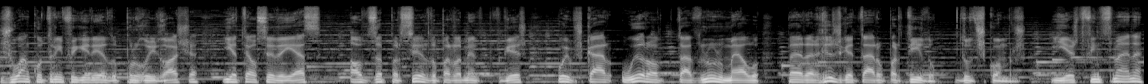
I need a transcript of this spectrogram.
João Coutrinho Figueiredo por Rui Rocha e até o CDS, ao desaparecer do Parlamento Português, foi buscar o eurodeputado Nuno Melo para resgatar o partido dos escombros. E este fim de semana,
